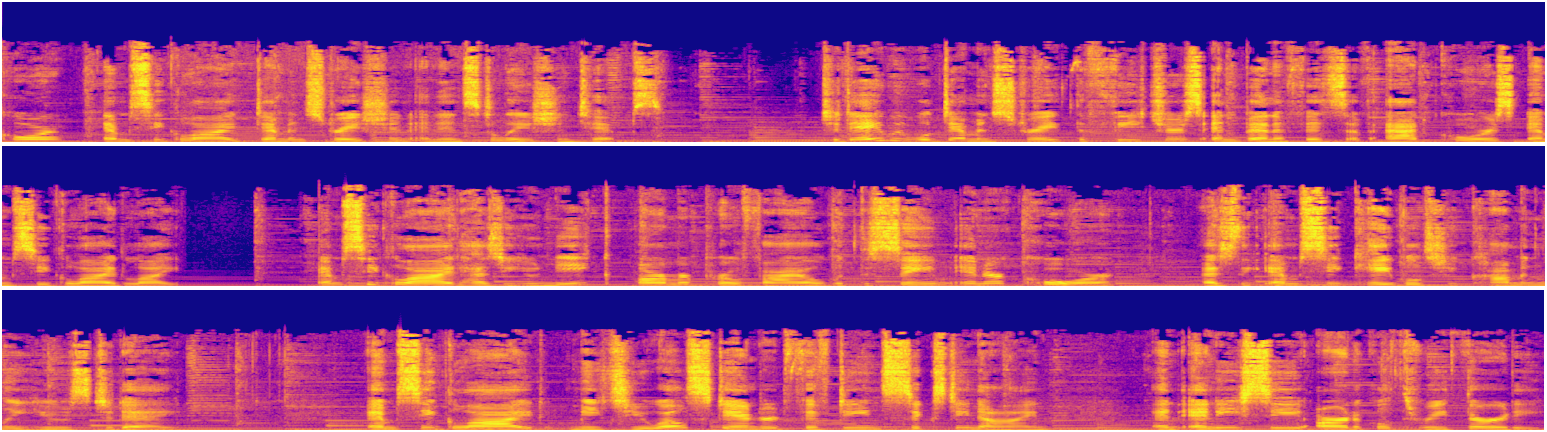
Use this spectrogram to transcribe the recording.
Atkore MC Glide demonstration and installation tips. Today we will demonstrate the features and benefits of Atkore's MC Glide Lite. MC Glide has a unique armor profile with the same inner core as the MC cables you commonly use today. MC Glide meets UL Standard 1569 and NEC Article 330.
